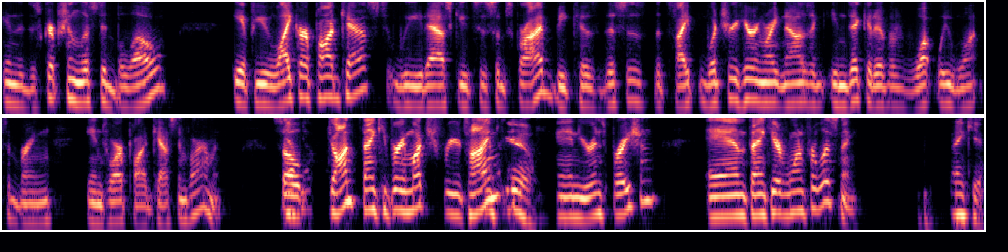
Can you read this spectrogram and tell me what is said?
in the description listed below. If you like our podcast, we'd ask you to subscribe because this is the type, what you're hearing right now is indicative of what we want to bring into our podcast environment. So. Jon, thank you very much for your time you. and your inspiration. And thank you, everyone, for listening. Thank you.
